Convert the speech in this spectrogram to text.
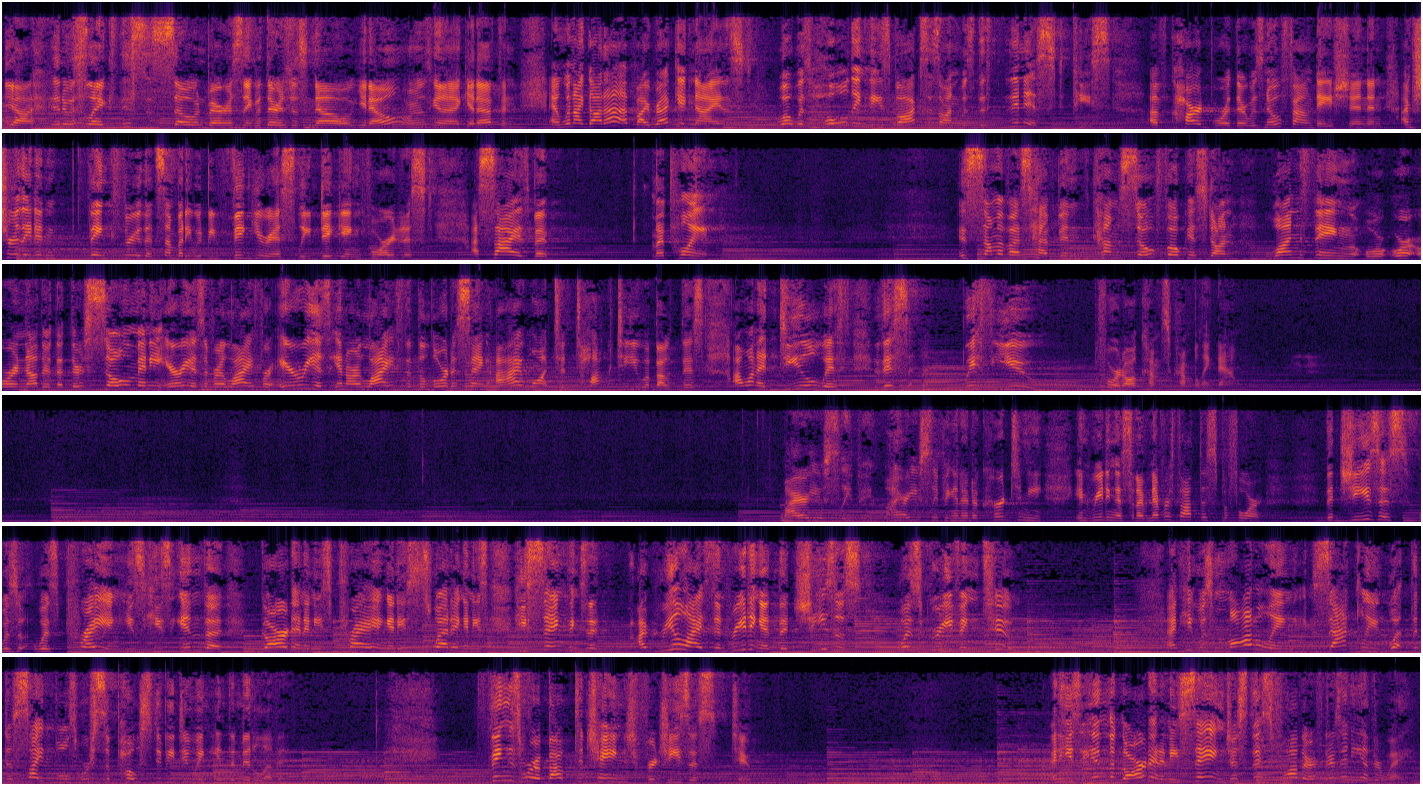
yeah, and it was like, this is so embarrassing, but there's just no, you know, I was gonna get up. And, and when I got up, I recognized what was holding these boxes on was the thinnest piece of cardboard. There was no foundation, and I'm sure they didn't think through that somebody would be vigorously digging for just a size. But my point is some of us have been, become so focused on one thing or, or, or another, that there's so many areas of our life or areas in our life that the Lord is saying, I want to talk to you about this. I want to deal with this with you before it all comes crumbling down. Are you sleeping? Why are you sleeping? And it occurred to me in reading this, and I've never thought this before that Jesus was, was praying. He's, he's in the garden and he's praying and he's sweating and he's, he's saying things. And it, I realized in reading it that Jesus was grieving too. And he was modeling exactly what the disciples were supposed to be doing in the middle of it. Things were about to change for Jesus too. He's in the garden and he's saying just this Father, if there's any other way,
